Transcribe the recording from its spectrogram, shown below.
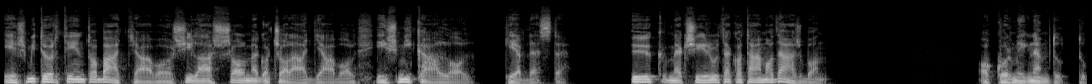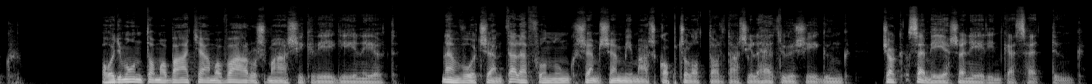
És mi történt a bátyjával, Silással meg a családjával, és Mikállal? kérdezte. Ők megsérültek a támadásban? Akkor még nem tudtuk. Ahogy mondtam, a bátyám a város másik végén élt. Nem volt sem telefonunk, sem semmi más kapcsolattartási lehetőségünk, csak személyesen érintkezhettünk.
